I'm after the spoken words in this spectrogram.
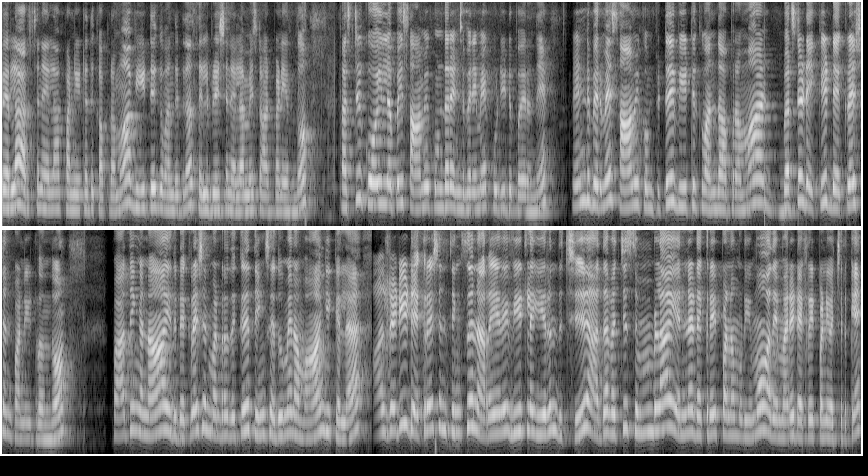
பேரில் அர்ச்சனை எல்லாம் பண்ணிட்டதுக்கப்புறமா வீட்டுக்கு வந்துட்டு தான் செலிப்ரேஷன் எல்லாமே ஸ்டார்ட் பண்ணியிருந்தோம். ஃபஸ்ட்டு கோயிலில் போய் சாமி கும்பிட ரெண்டு பேரையுமே கூட்டிகிட்டு போயிருந்தேன். ரெண்டு பேருமே சாமி கும்பிட்டுட்டு வீட்டுக்கு வந்த அப்புறமா பர்த்டேக்கு டெக்கரேஷன் பண்ணிகிட்டு இருந்தோம். பார்த்தீங்கன்னா இது டெக்கரேஷன் பண்ணுறதுக்கு திங்ஸ் எதுவுமே நான் வாங்கிக்கல. ஆல்ரெடி டெக்கரேஷன் திங்ஸு நிறையவே வீட்டில் இருந்துச்சு. அதை வச்சு சிம்பிளாக என்ன டெக்கரேட் பண்ண முடியுமோ அதே மாதிரி டெக்கரேட் பண்ணி வச்சுருக்கேன்.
